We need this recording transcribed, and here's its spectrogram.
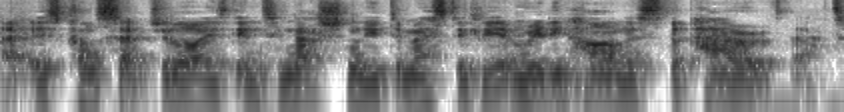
uh, is conceptualized internationally, domestically, and really harness the power of that.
